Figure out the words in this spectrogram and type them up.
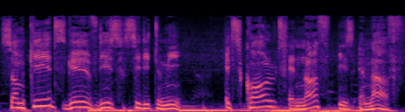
Some kids gave this CD to me. It's called Enough is Enough.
